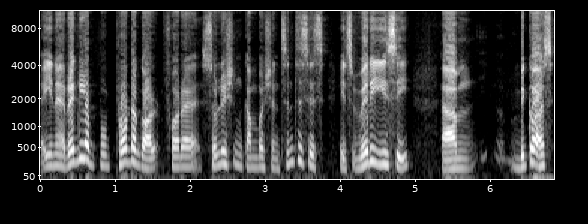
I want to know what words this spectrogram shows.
in a regular protocol for a solution combustion synthesis it is very easy um, because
